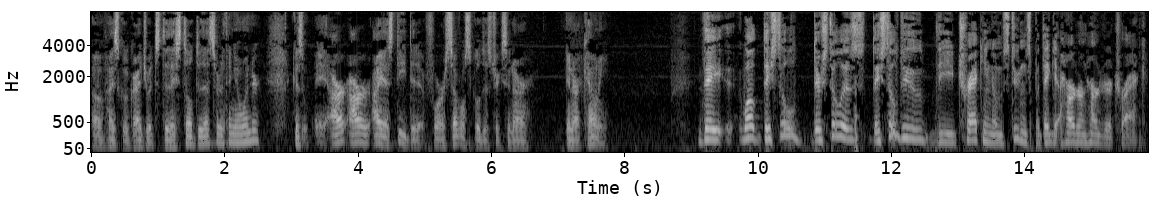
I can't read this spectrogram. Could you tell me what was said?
of high school graduates. Do they still do that sort of thing? I wonder, because our our ISD did it for several school districts in our in our county. They well, they still there still is they still do the tracking of students, but they get harder and harder to track.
